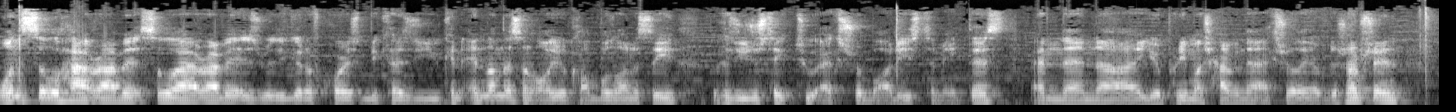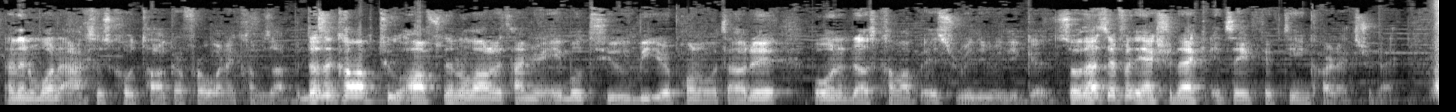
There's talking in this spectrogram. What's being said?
one Silhouhatte Rabbit. Silhouhatte Rabbit is really good, of course, because you can end on this on all your combos, honestly, because you just take two extra bodies to make this, and then uh, you're pretty much having that extra layer of disruption, and then one access code talker for when it comes up. It doesn't come up too often. A lot of the time, you're able to beat your opponent without it, but when it does come up, it's really, really good. So that's it for the extra deck. It's a 15 card extra deck.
